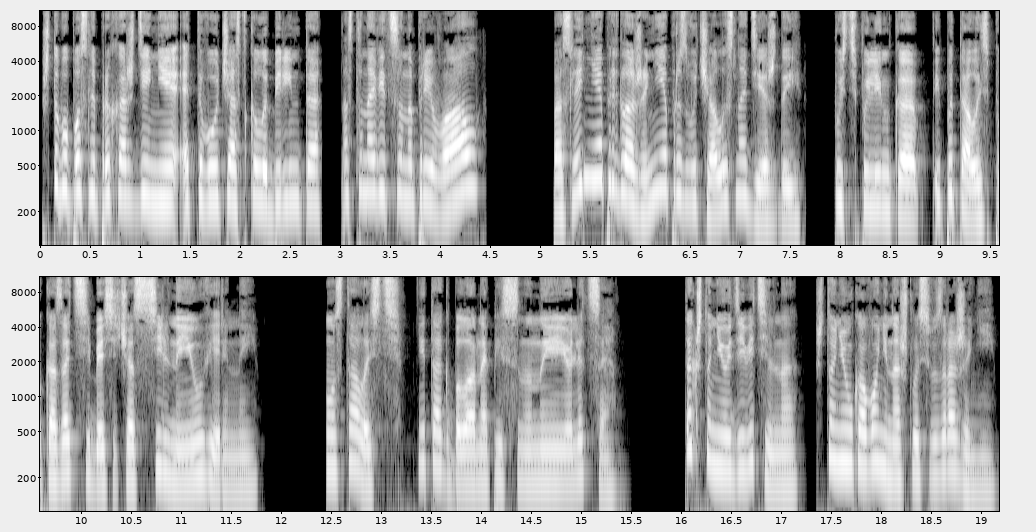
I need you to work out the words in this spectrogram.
чтобы после прохождения этого участка лабиринта остановиться на привал?» Последнее предложение прозвучало с надеждой, пусть Пылинка и пыталась показать себя сейчас сильной и уверенной. Усталость и так была написана на ее лице. Так что неудивительно, что ни у кого не нашлось возражений.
